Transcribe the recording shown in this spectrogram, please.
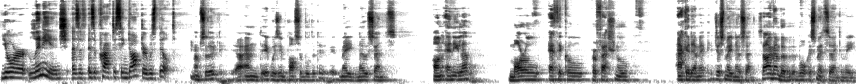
your lineage as a as a practicing doctor was built. Absolutely. And it was impossible to do. It made no sense on any level moral, ethical, professional, academic. It just made no sense. And I remember Walker Smith saying to me,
